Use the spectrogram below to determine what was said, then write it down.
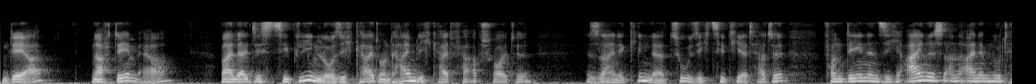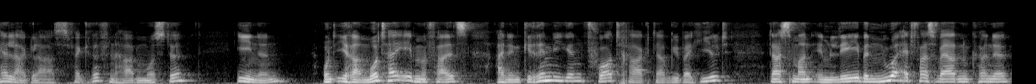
Der, nachdem er, weil er Disziplinlosigkeit und Heimlichkeit verabscheute, seine Kinder zu sich zitiert hatte, von denen sich eines an einem Nutellaglas vergriffen haben musste, ihnen und ihrer Mutter ebenfalls einen grimmigen Vortrag darüber hielt, dass man im Leben nur etwas werden könne,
